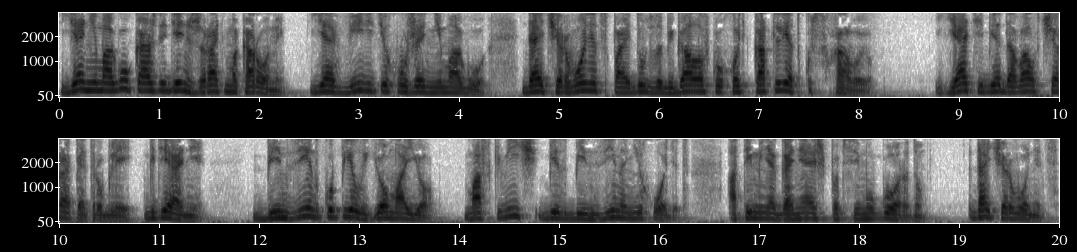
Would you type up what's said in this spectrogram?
Я не могу каждый день жрать макароны. Я видеть их уже не могу. Дай червонец, пойду в забегаловку, хоть котлетку схаваю. Я тебе давал вчера пять рублей. Где они? Бензин купил, ё-моё. Москвич без бензина не ходит. А ты меня гоняешь по всему городу. Дай червонец,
